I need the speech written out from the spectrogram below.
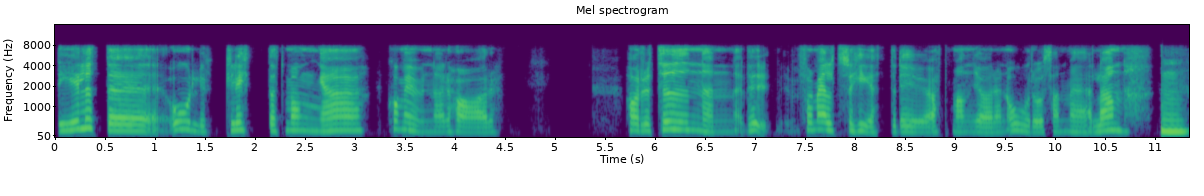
det är lite olyckligt att många kommuner har har rutinen, formellt så heter det ju att man gör en orosanmälan mm.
